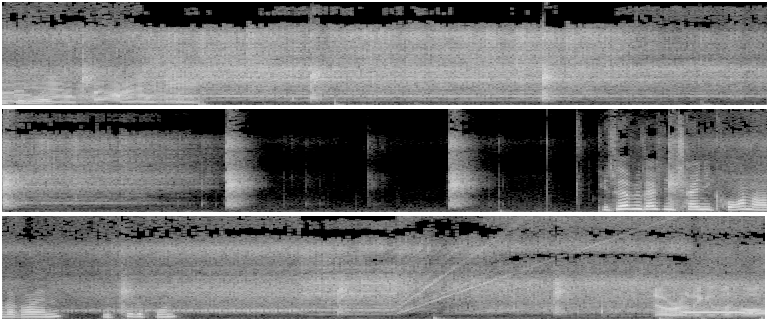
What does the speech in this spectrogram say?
Play. Okay, hab ich geholt. Jetzt werfen wir gleich den Shiny Corner da rein. Das Telefon. No running in the hall.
